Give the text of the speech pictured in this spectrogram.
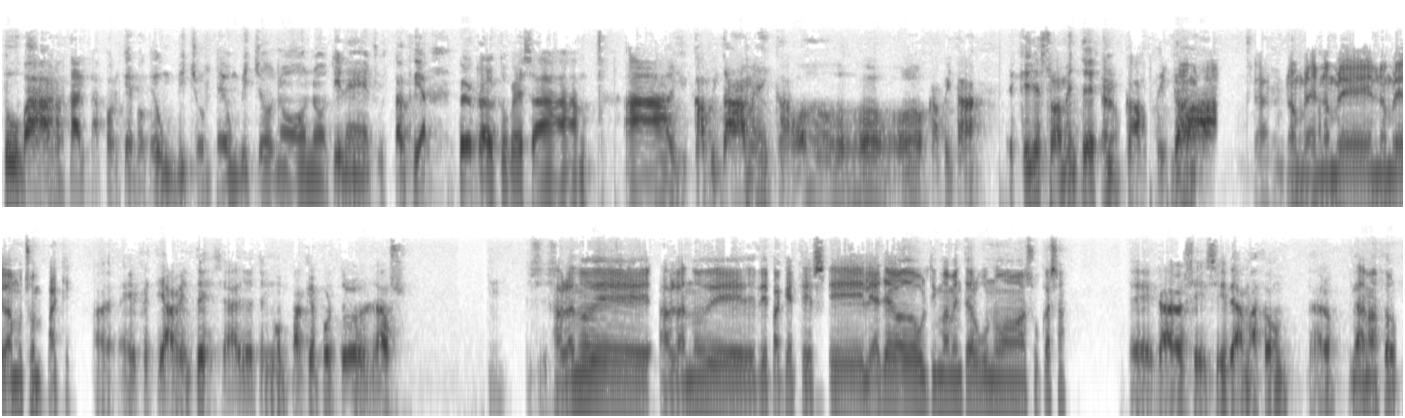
Tú vas a matarla. ¿Por qué? Porque es un bicho, es un bicho, no, no tiene sustancia. Pero claro, tú ves a, a Capitán América, oh, oh, oh, oh, Capitán. Es que ella solamente es un Capitán. claro, el nombre, el nombre, el nombre da mucho empaque. Efectivamente, o sea, yo tengo empaque por todos lados. Hablando de hablando de, paquetes, eh, ¿le ha llegado últimamente alguno a su casa? Eh, claro, sí, sí, de Amazon, claro. De, Amazon.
